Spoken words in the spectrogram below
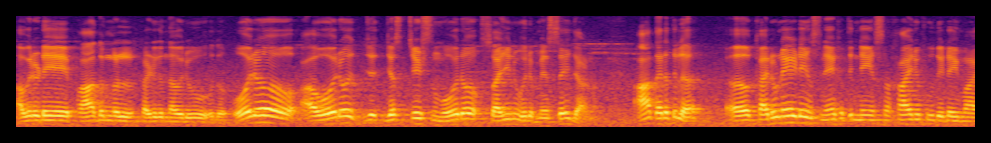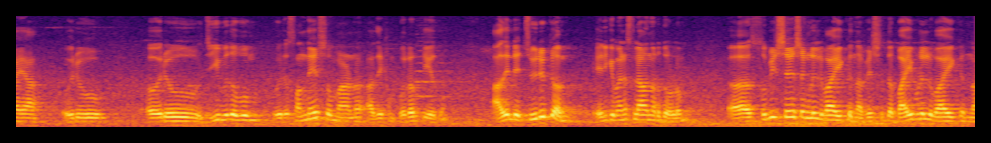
അവരുടെ പാദങ്ങൾ കഴുകുന്ന ഒരു ഇത്. ഓരോ ഓരോ ജസ്റ്റേഴ്സും ഓരോ സൈനും ഒരു മെസ്സേജാണ് ആ തരത്തിൽ കരുണയുടെയും സ്നേഹത്തിന്റെയും സഹാനുഭൂതിയുടെയുമായ ഒരു ഒരു ജീവിതവും ഒരു സന്ദേശവുമാണ് അദ്ദേഹം പുലർത്തിയത്. അതിന്റെ ചുരുക്കം എനിക്ക് മനസ്സിലാവുന്നിടത്തോളം സുവിശേഷങ്ങളിൽ വായിക്കുന്ന വിശുദ്ധ ബൈബിളിൽ വായിക്കുന്ന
